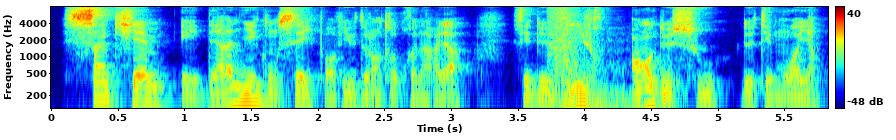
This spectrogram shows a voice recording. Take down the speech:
Cinquième et dernier conseil pour vivre de l'entrepreneuriat, c'est de vivre en dessous de tes moyens.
